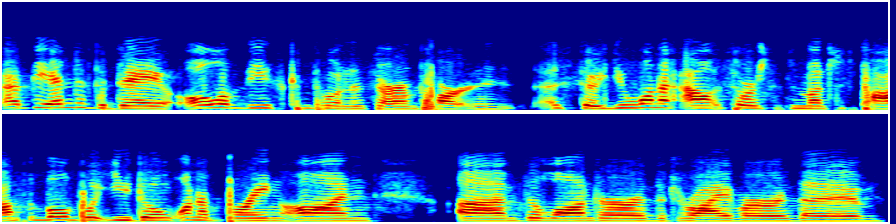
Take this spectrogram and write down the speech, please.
at the end of the day, all of these components are important. So you want to outsource as much as possible, but you don't want to bring on um, the launderer, the driver, the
